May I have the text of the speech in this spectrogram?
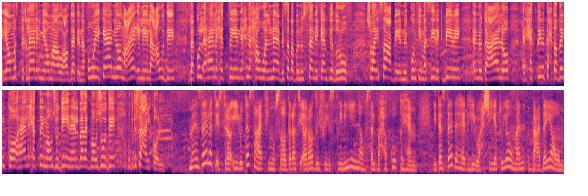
يوم استقلالهم يوم عودتنا فهو كان يوم عائلي لعودة لكل أهالي حطين. إحنا حولناه بسبب إنه السنة كان في ظروف شوي صعبة إنه يكون في مسيرة كبيرة. انه تعالوا حطين تحت ضنكم اهالي حطين موجودين هي البلد موجودة؟ وبتسع الكل. ما زالت إسرائيل تسعى في مصادرة أراضي الفلسطينيين وسلب حقوقهم لتزداد هذه الوحشية يوما بعد يوم.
